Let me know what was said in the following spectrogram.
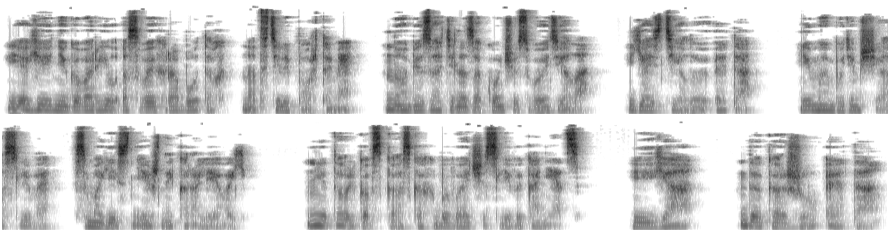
Я ей не говорил о своих работах над телепортами, но обязательно закончу свое дело. Я сделаю это, и мы будем счастливы с моей снежной королевой. Не только в сказках бывает счастливый конец. И я докажу это.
